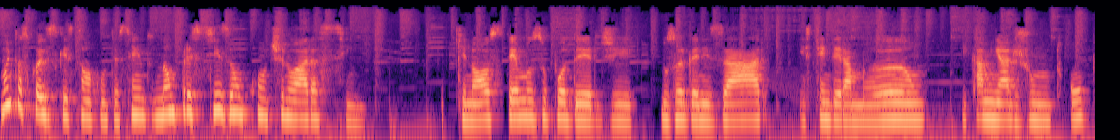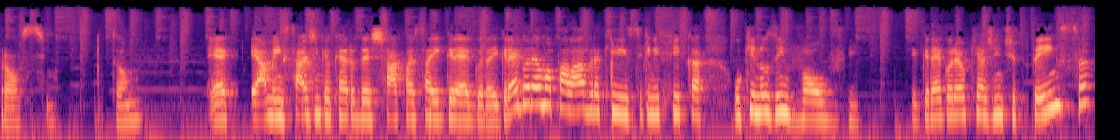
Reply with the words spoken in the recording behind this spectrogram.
muitas coisas que estão acontecendo não precisam continuar assim. que nós temos o poder de nos organizar, estender a mão e caminhar junto com o próximo. Então, é, é a mensagem que eu quero deixar com essa egrégora. Egrégora é uma palavra que significa o que nos envolve. Egrégora é o que a gente pensa,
